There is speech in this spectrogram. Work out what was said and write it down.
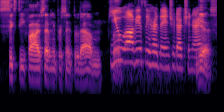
65, 70% through the album. So, You obviously heard the introduction, right? Yes.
